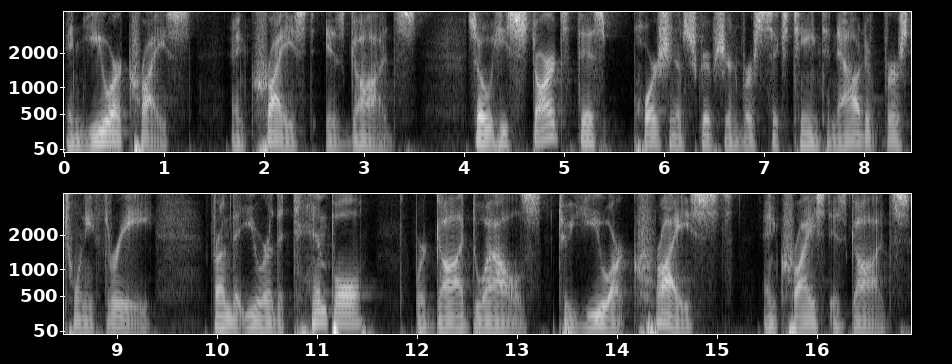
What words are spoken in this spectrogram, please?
and you are Christ's, and Christ is God's. So he starts this portion of Scripture in verse 16 to now to verse 23 from that you are the temple where God dwells to you are Christ, and Christ is God's.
